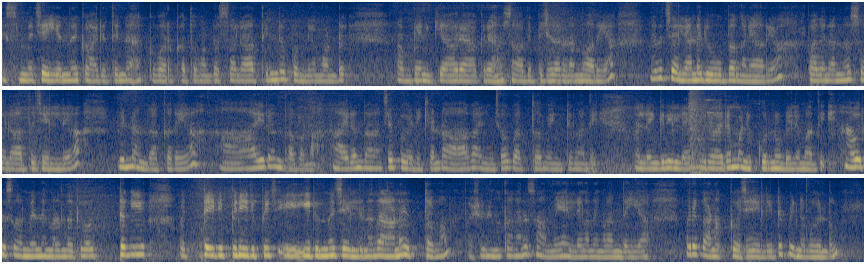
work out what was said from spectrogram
ഇസ്മ ചെയ്യുന്ന കാര്യത്തിന്റെ ഹക്ക് വർക്കത്ത് കൊണ്ട് സലാത്തിന്റെ പുണ്യം കൊണ്ട് അപ്പം എനിക്ക് ആ ഒരു ആഗ്രഹം സാധിപ്പിച്ച് തരണം എന്ന് പറയാം. ഇത് ചെല്ലേണ്ട രൂപം എങ്ങനെ അറിയാം? പതിനൊന്ന് സ്വലാത്ത് ചെല്ലുക. പിന്നെ എന്താക്കറിയാം ആയിരം തവണ. ആയിരം തവണ വെച്ചാൽ പേടിക്കേണ്ട. ആകെ അഞ്ചോ പത്തോ മിനിറ്റ് മതി. അല്ലെങ്കിൽ ഇല്ലേ ഒരു അരമണിക്കൂറിനുള്ളിൽ മതി. ആ ഒരു സമയം നിങ്ങൾ എന്തൊക്കെ ഒറ്റയ്ക്ക് ഒറ്റ ഇരിപ്പിന് ഇരിപ്പി ഇരുന്ന് ചെല്ലുന്നതാണ് ഉത്തമം. പക്ഷേ നിങ്ങൾക്ക് അങ്ങനെ സമയമില്ലെങ്കിൽ നിങ്ങൾ എന്ത് ചെയ്യുക? ഒരു കണക്ക് വെച്ച് ചെല്ലിയിട്ട് പിന്നെ വീണ്ടും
